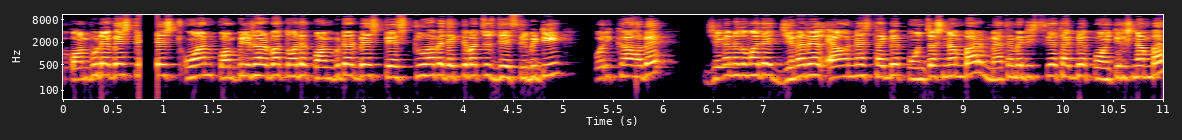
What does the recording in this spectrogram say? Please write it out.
Computer based test one complete হওয়ার পর তোমাদের কম্পিউটার বেসড টেস্ট টু হবে। দেখতে পাচ্ছ যে সিবিটি পরীক্ষা হবে। যেখানে তোমাদের জেনারেল অ্যাওয়ারনেস থাকবে পঞ্চাশ নাম্বার ম্যাথামেটিক্সে থাকবে পঁয়ত্রিশ নাম্বার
